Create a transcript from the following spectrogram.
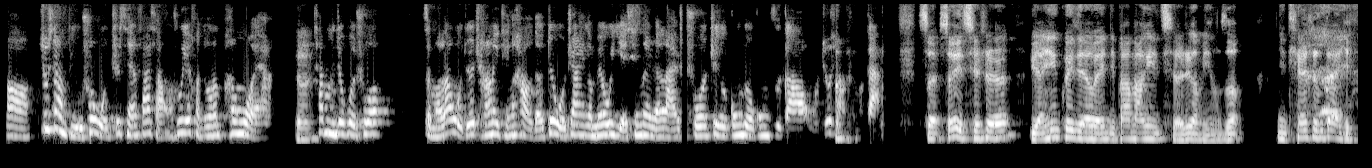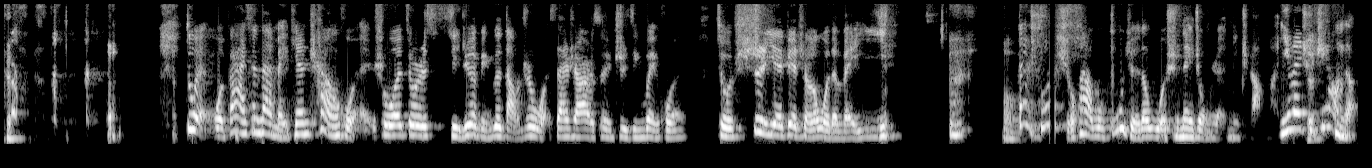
啊，就像比如说我之前发小红书，也很多人喷我呀。对，他们就会说。怎么了？我觉得厂里挺好的。对我这样一个没有野心的人来说，这个工作工资高，我就想这么干。所以，所以其实原因归结为你爸妈给你起了这个名字，你天生带野。对我爸现在每天忏悔说，就是起这个名字导致我三十二岁至今未婚，就事业变成了我的唯一。但说实话，我不觉得我是那种人，你知道吗？因为是这样的，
